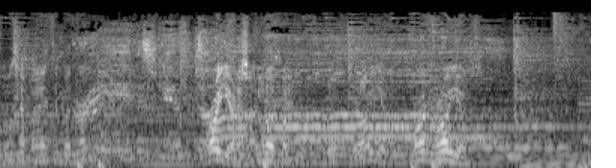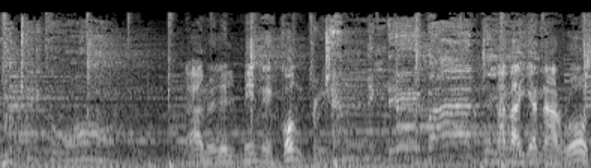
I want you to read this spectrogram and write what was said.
¿Cómo se llama este patán? Greatest gift of Rogers, algo de Bob Rogers. Rod Rogers. we could go on, Claro, él es el men country. pretending day by Está Diana Ross.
